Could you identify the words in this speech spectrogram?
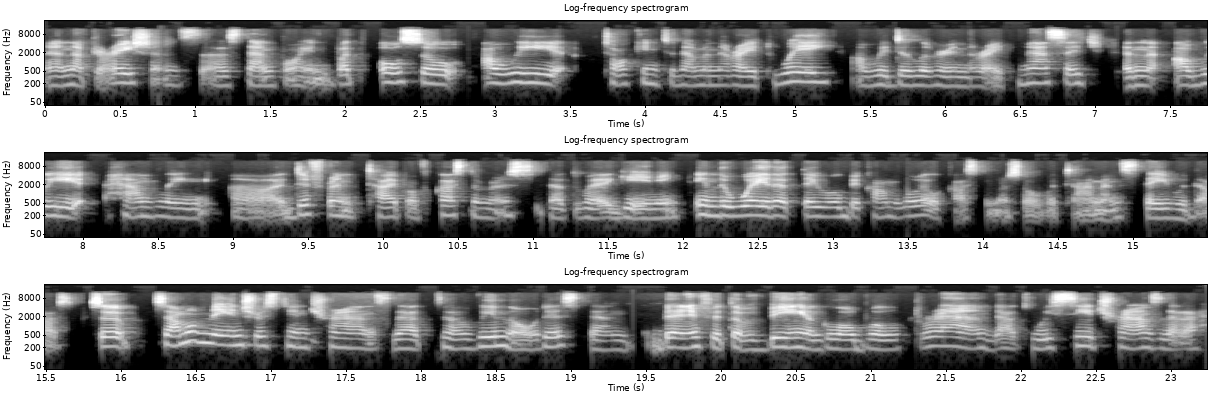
and operations uh, standpoint, but also are we talking to them in the right way? Are we delivering the right message? And are we handling uh, different type of customers that we're gaining in the way that they will become loyal customers over time and stay with us? So some of the interesting trends that uh, we noticed and benefit of being a global brand that we see trends that are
